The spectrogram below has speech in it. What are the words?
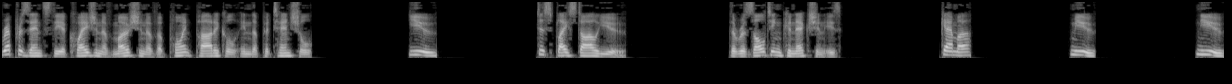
represents the equation of motion of a point particle in the potential u display style u. The resulting connection is gamma mu nu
